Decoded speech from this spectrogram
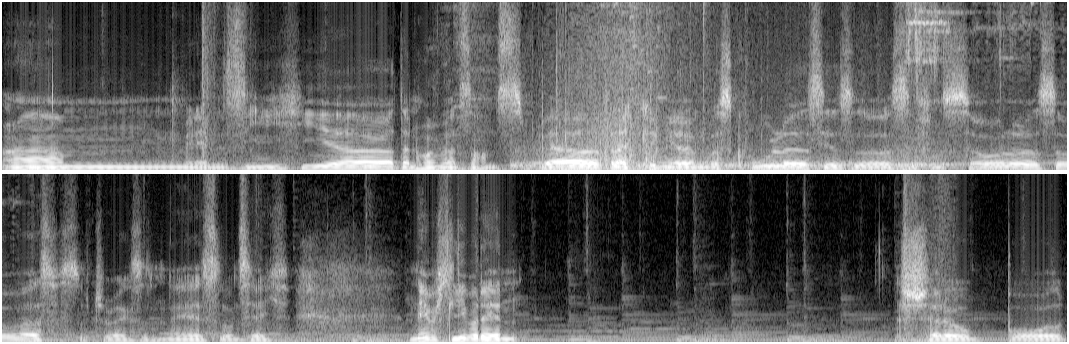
ähm, wir nehmen sie hier. Dann holen wir uns noch einen Spell. Vielleicht kriegen wir irgendwas Cooles. Hier so Siphon Soul oder sowas. Was so Drax ist. Nee, es lohnt sich eigentlich. Nehme ich lieber den Shadow Bolt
